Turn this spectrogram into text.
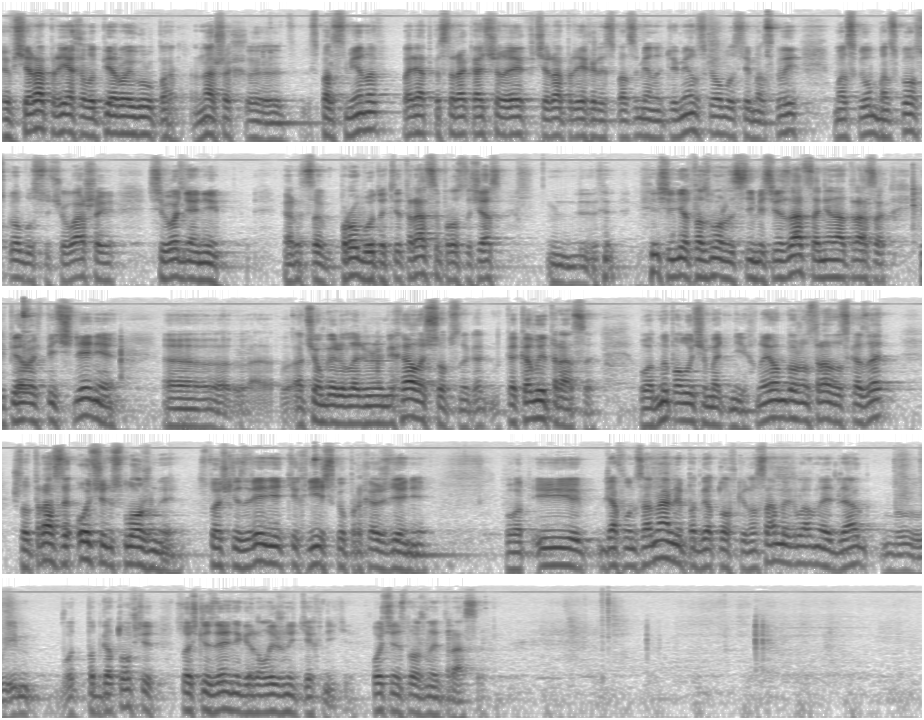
Вчера приехала первая группа наших э, спортсменов, порядка 40 человек. Вчера приехали спортсмены Тюменской области, Москвы, Москвы Московской области, Чувашии. Сегодня они кажется, пробуют эти трассы, просто сейчас еще нет возможности с ними связаться, они на трассах. И первое впечатление, э, о чем говорил Владимир Михайлович, собственно, как, каковы трассы, вот, мы получим от них. Но я вам должен сразу сказать, что трассы очень сложные с точки зрения технического прохождения. Вот, и для функциональной подготовки, но самое главное для э, вот, подготовки с точки зрения горнолыжной техники. Очень сложные трассы.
